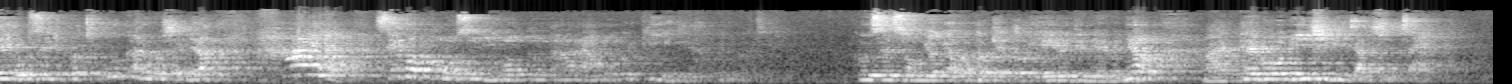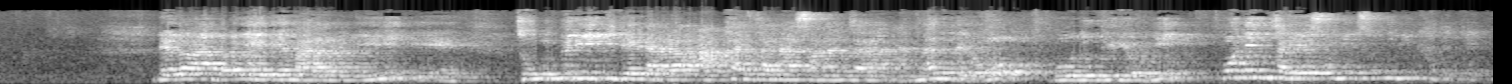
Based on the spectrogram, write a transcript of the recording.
오시는 옷을 입고 천국 가는 것이 아니라 하얀 세마포 옷을 입었다라고 그렇게 얘기를 하고 있는 거죠. 그것을 성경에 어떻게 또 예를 들냐면요. 마태복음 22장 10절. 내가 너희에게 말하노니 예, 종들이 길에 나가 악한 자나 선한 자나 만나는 대로 모두 들여오니 혼인자의 손이 손님이 가득했다.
